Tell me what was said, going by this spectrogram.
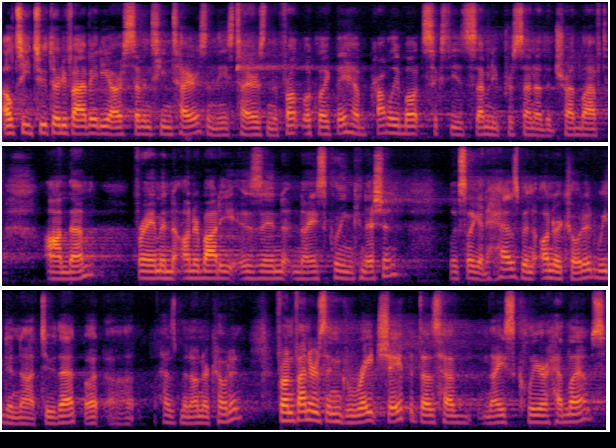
LT235 80R 17 tires and these tires in the front look like they have probably about 60 to 70% of the tread left on them. Frame and underbody is in nice clean condition. Looks like it has been undercoated. We did not do that, but uh, has been undercoated. Front fender is in great shape. It does have nice clear headlamps.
